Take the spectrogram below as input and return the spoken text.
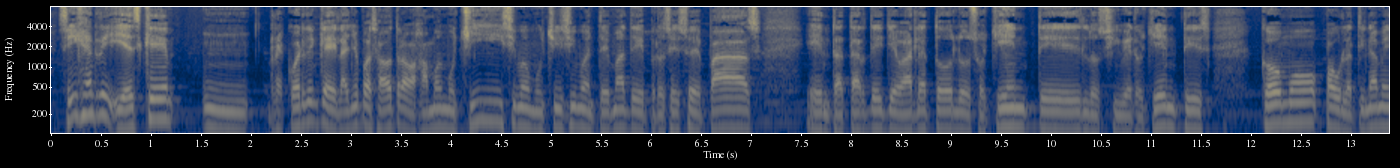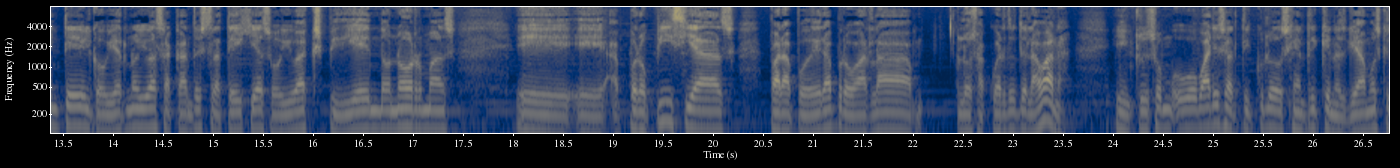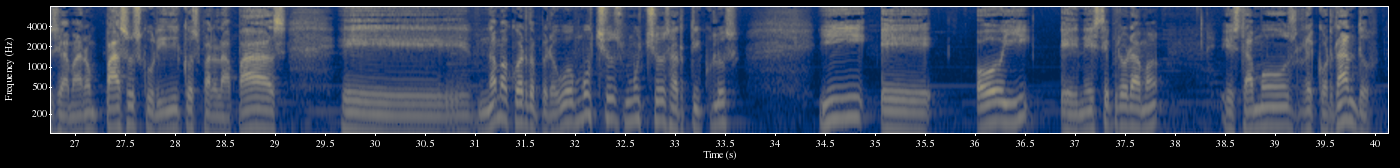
Sí, Henry, y es que Mm, recuerden que el año pasado trabajamos muchísimo, muchísimo en temas de proceso de paz, en tratar de llevarle a todos los oyentes, los ciberoyentes, cómo paulatinamente el gobierno iba sacando estrategias o iba expidiendo normas eh, eh, propicias para poder aprobar la, los acuerdos de La Habana. Incluso hubo varios artículos, Henry, que nos guiamos que se llamaron Pasos Jurídicos para la Paz, eh, no me acuerdo, pero hubo muchos, muchos artículos y hoy en este programa estamos recordando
